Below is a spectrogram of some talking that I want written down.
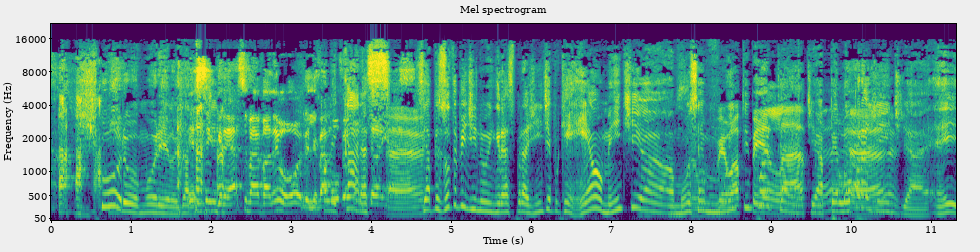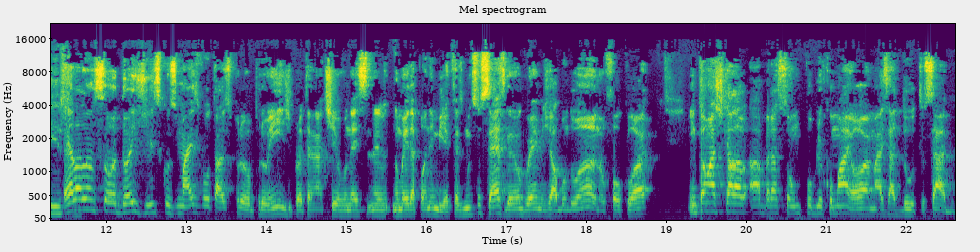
Juro, Murilo. Já Esse ingresso vai valer ouro, ele vai Falei, mover cara, se, é. se, a pessoa tá pedindo um ingresso pra gente é porque realmente a, a moça é muito importante. Apelou é. pra gente já, é isso. Ela lançou dois discos mais voltados pro, pro indie, pro alternativo, nesse, no meio da pandemia, que fez muito sucesso, ganhou o Grammy de álbum do ano, folclore. Então acho que ela abraçou um público maior, mais adulto, sabe?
